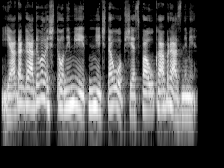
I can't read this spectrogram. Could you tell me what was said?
Я догадывалась, что он имеет нечто общее с паукообразными».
